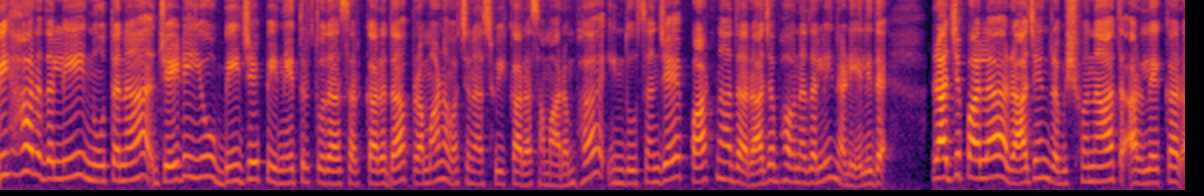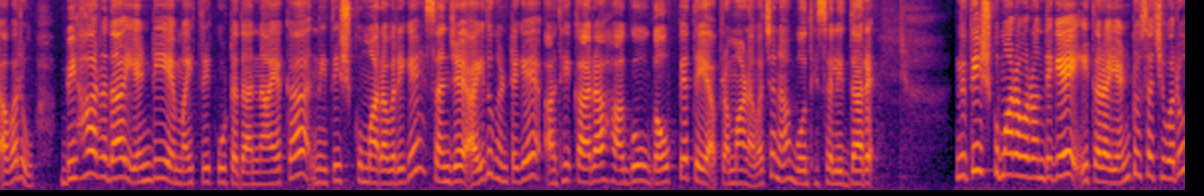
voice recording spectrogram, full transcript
ಬಿಹಾರದಲ್ಲಿ ನೂತನ ಜೆಡಿಯು, ಬಿಜೆಪಿ ನೇತೃತ್ವದ ಸರ್ಕಾರದ ಪ್ರಮಾಣ ವಚನ ಸ್ವೀಕಾರ ಸಮಾರಂಭ ಇಂದು ಸಂಜೆ ಪಾಟ್ನಾದ ರಾಜಭವನದಲ್ಲಿ ನಡೆಯಲಿದೆ. ರಾಜ್ಯಪಾಲ ರಾಜೇಂದ್ರ ವಿಶ್ವನಾಥ್ ಅರ್ಲೇಕರ್ ಅವರು ಬಿಹಾರದ ಎನ್ಡಿಎ ಮೈತ್ರಿಕೂಟದ ನಾಯಕ ನಿತೀಶ್ ಕುಮಾರ್ ಅವರಿಗೆ ಸಂಜೆ ಐದು ಗಂಟೆಗೆ ಅಧಿಕಾರ ಹಾಗೂ ಗೌಪ್ಯತೆಯ ಪ್ರಮಾಣ ವಚನ ಬೋಧಿಸಲಿದ್ದಾರೆ. ನಿತೀಶ್ ಕುಮಾರ್ ಅವರೊಂದಿಗೆ ಇತರ ಎಂಟು ಸಚಿವರು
